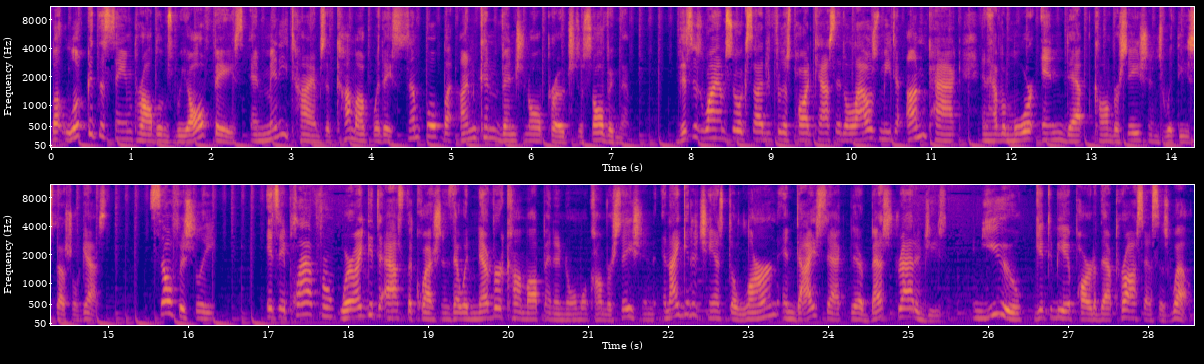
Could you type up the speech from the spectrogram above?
but look at the same problems we all face and many times have come up with a simple but unconventional approach to solving them. This is why I'm so excited for this podcast. It allows me to unpack and have a more in depth conversations with these special guests. Selfishly, it's a platform where I get to ask the questions that would never come up in a normal conversation, and I get a chance to learn and dissect their best strategies, and you get to be a part of that process as well.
